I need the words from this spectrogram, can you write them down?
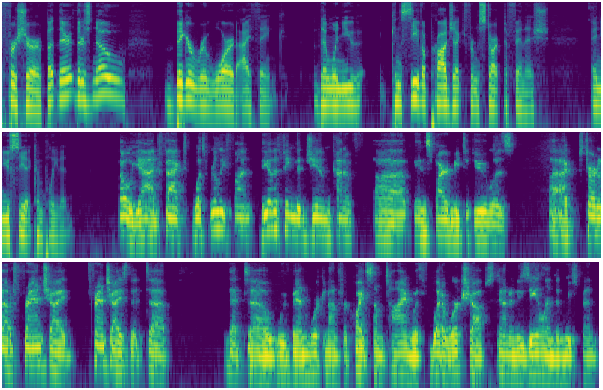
For sure. But there there's no bigger reward i think than when you conceive a project from start to finish and you see it completed. Oh yeah. In fact, what's really fun, the other thing that Jim kind of uh, inspired me to do was uh, I started out a franchise franchise that uh, that uh, we've been working on for quite some time with Weta Workshops down in New Zealand, and we've spent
